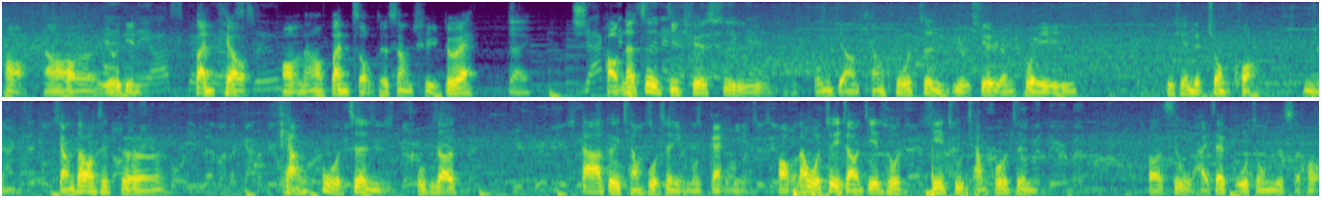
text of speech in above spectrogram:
哦，然后有一点半跳，哦，然后半走的上去，对不对？对。好，那这的确是我们讲强迫症有些人会出现的状况。嗯，讲到这个。强迫症，我不知道大家对强迫症有没有概念？好，那我最早接触接触强迫症，呃，是我还在国中的时候，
